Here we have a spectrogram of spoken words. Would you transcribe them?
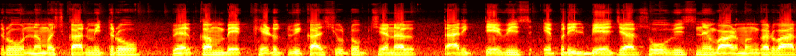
મિત્રો, નમસ્કાર મિત્રો. વેલકમ બેક ખેડૂત વિકાસ યુટ્યુબ ચેનલ, તારીખ ત્રેવીસ એપ્રિલ બે હજાર ચોવીસને વાળ મંગળવાર.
